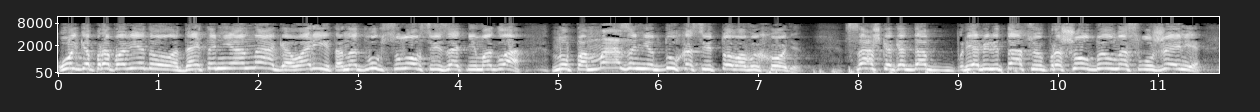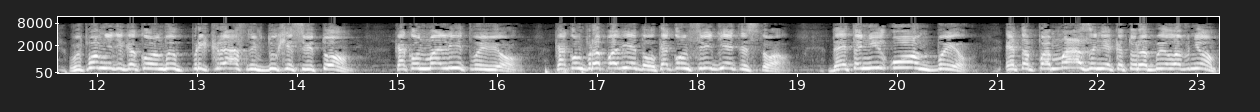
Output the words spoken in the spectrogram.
Ольга проповедовала, да это не она говорит, она двух слов связать не могла, но помазание Духа Святого выходит. Сашка, когда реабилитацию прошел, был на служении. Вы помните, какой он был прекрасный в Духе Святом? Как он молитвы вел, как он проповедовал, как он свидетельствовал. Да это не он был, это помазание, которое было в нем.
